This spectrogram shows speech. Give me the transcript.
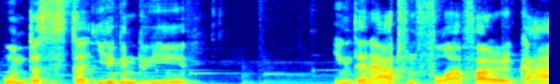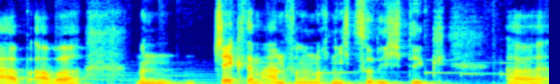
und dass es da irgendwie irgendeine Art von Vorfall gab, aber man checkt am Anfang noch nicht so richtig, äh,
